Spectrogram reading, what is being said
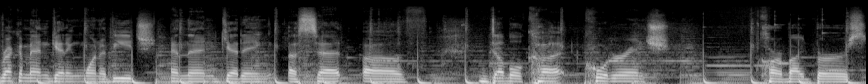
recommend getting one of each and then getting a set of double cut quarter inch carbide burrs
